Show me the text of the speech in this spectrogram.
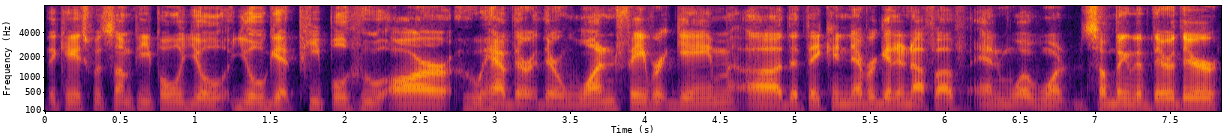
the case with some people. You'll you'll get people who are who have their their one favorite game uh, that they can never get enough of, and want something that they're there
